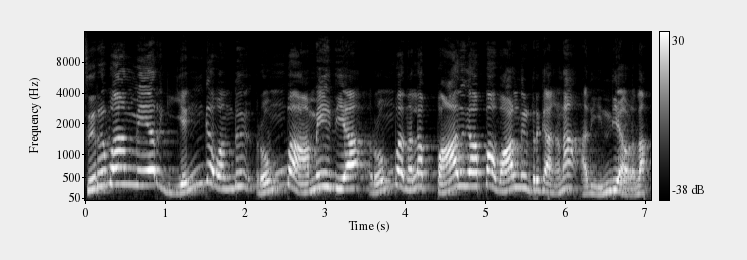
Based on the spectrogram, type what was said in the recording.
சிறுபான்மையர் எங்கே வந்து ரொம்ப அமைதியாக ரொம்ப நல்லா பாதுகாப்பாக வாழ்ந்துட்டு இருக்காங்கன்னா அது இந்தியாவில் தான்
